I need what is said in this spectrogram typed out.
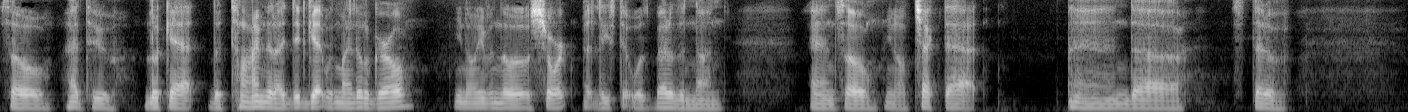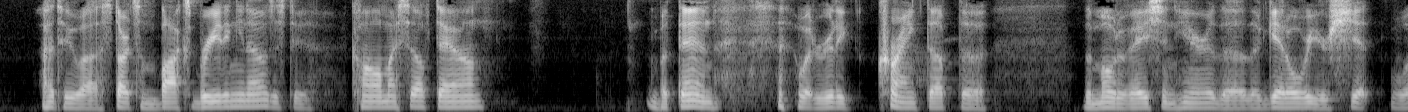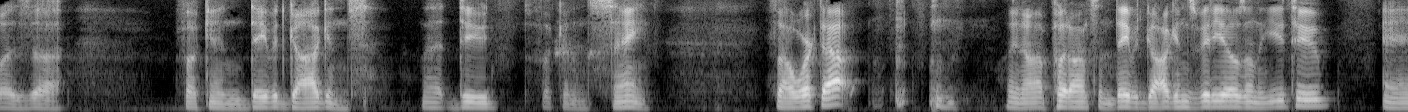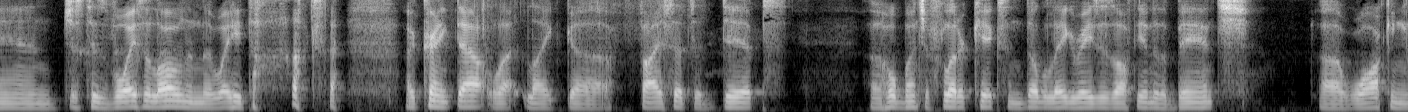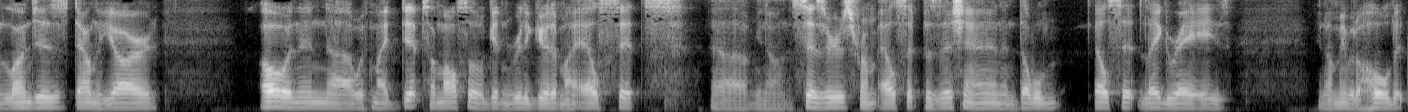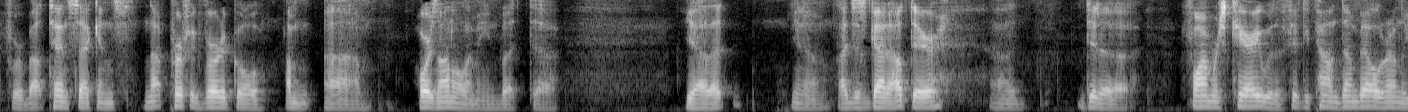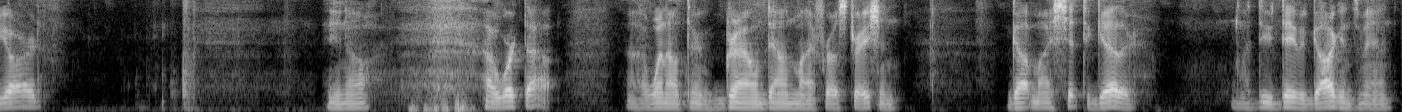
So I had to look at the time that I did get with my little girl. You know, even though it was short, at least it was better than none. And so, you know, check that. And uh, instead of, I had to uh, start some box breathing, you know, just to calm myself down but then what really cranked up the the motivation here, the the get over your shit was uh fucking David Goggins. That dude fucking insane. So I worked out. you know, I put on some David Goggins videos on the YouTube and just his voice alone and the way he talks, I cranked out what like uh, five sets of dips, a whole bunch of flutter kicks and double leg raises off the end of the bench, uh, walking lunges down the yard. Oh, and then uh, with my dips, I'm also getting really good at my L sits, uh, you know, scissors from L sit position and double L sit leg raise. You know, I'm able to hold it for about 10 seconds. Not perfect vertical, I'm um, horizontal, I mean, but uh, yeah, that, you know, I just got out there, uh, did a farmer's carry with a 50 pound dumbbell around the yard. You know, I worked out. I went out there and ground down my frustration, got my shit together. My dude David Goggins, man.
